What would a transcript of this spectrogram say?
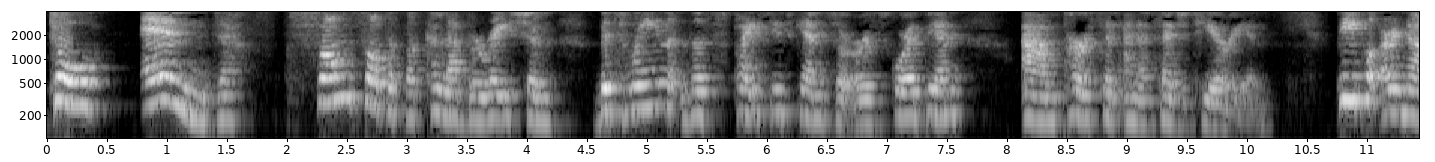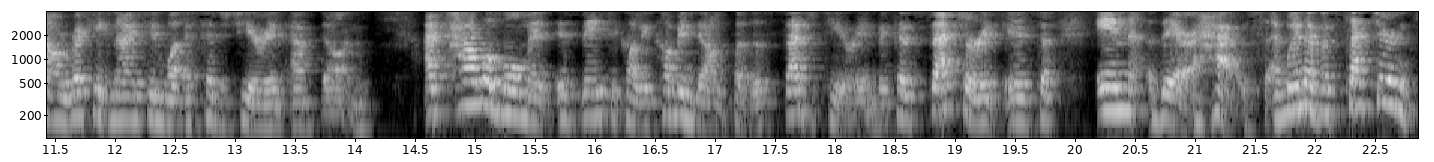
to end some sort of a collaboration between the Pisces, Cancer, or Scorpion um, person and a Sagittarian. People are now recognizing what a Sagittarian have done a tower moment is basically coming down for the Sagittarian because Saturn is in their house. And whenever Saturn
